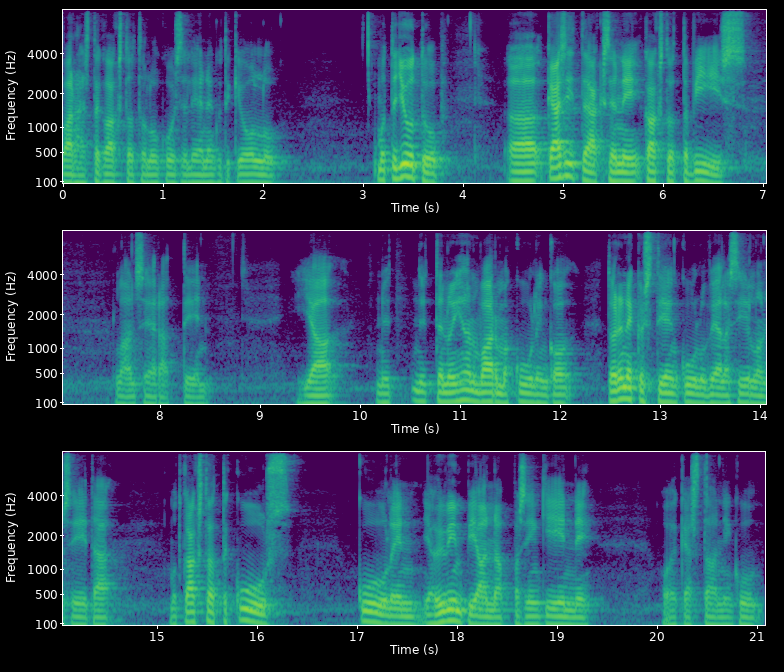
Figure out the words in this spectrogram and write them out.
varhaista 2000-lukuista, eli ennen kuitenkin ollut. Mutta YouTube, käsittääkseni 2005 lanseerattiin, ja nyt, nyt en ole ihan varma, kuulinko Todennäköisesti en kuulu vielä silloin siitä, mutta 2006 kuulin ja hyvin pian nappasin kiinni oikeastaan niin kuin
